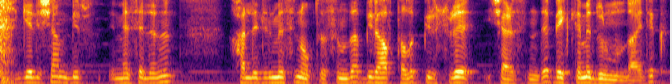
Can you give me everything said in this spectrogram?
gelişen bir meselenin halledilmesi noktasında bir haftalık bir süre içerisinde bekleme durumundaydık.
